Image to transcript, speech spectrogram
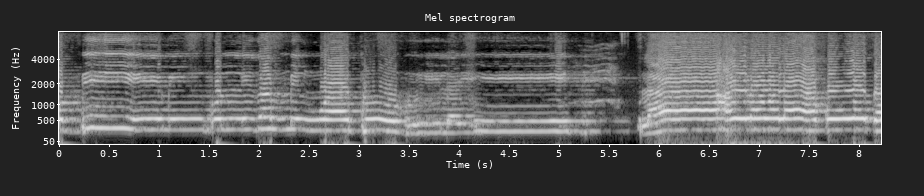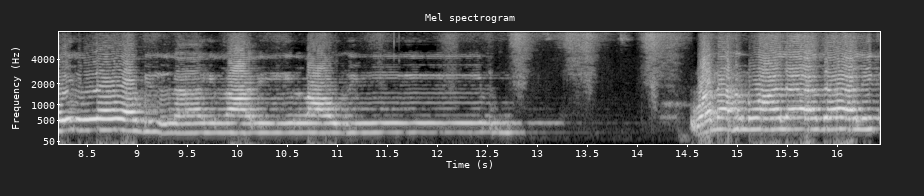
ربي من كل ذنب وأتوب إليه. لا حول ولا قوة إلا بالله العلي العظيم. ونحن على ذلك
